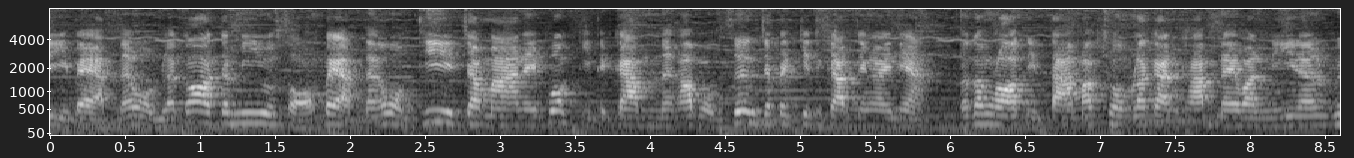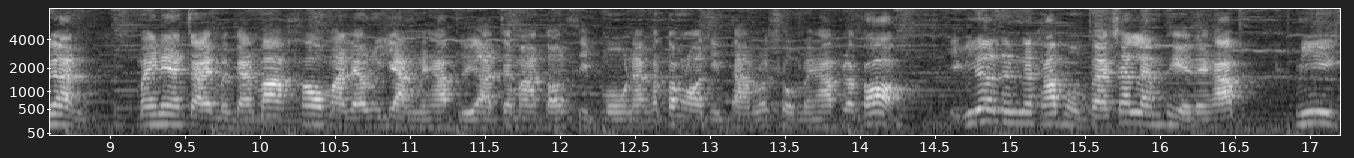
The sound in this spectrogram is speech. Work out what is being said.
4 แบบนะครับผมแล้วก็จะมีอยู่ 2 แบบนะครับผมที่จะมาในพวกกิจกรรมนะครับผมซึ่งจะเป็นกิจกรรมยังไงเนี่ยก็ต้องรอติดตามรับชมแล้วกันครับในวันนี้นะเพื่อนๆ ไม่แน่ใจเหมือนกันว่าเข้ามาแล้วหรือยังนะครับ หรืออาจจะมาตอน 10 โมงนะก็ต้องรอติดตามรับชมนะครับ แล้วก็อีกเรื่องหนึงนะครับผมแฟชั่นแรมเพจนะครับมีอีก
